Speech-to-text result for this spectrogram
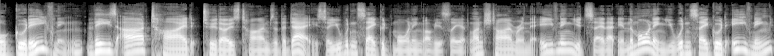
or good evening, these are tied to those times of the day. So you wouldn't say good morning, obviously, at lunchtime or in the evening. You'd say that in the morning. You wouldn't say good evening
